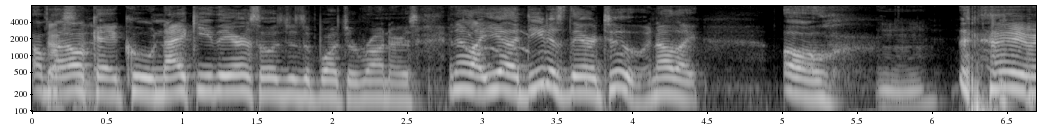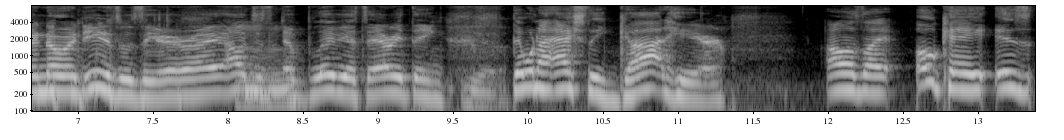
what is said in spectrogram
I'm That's like, it. okay, cool, Nike there, so it's just a bunch of runners. And they're like, yeah, Adidas there too. And I was like, oh, Mm-hmm. I didn't even know Adidas was here, right? I was just oblivious to everything. Yeah. Then when I actually got here, I was like, okay, is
